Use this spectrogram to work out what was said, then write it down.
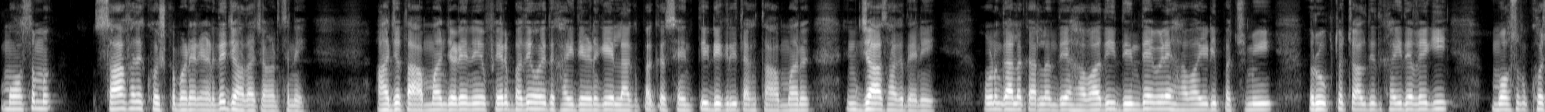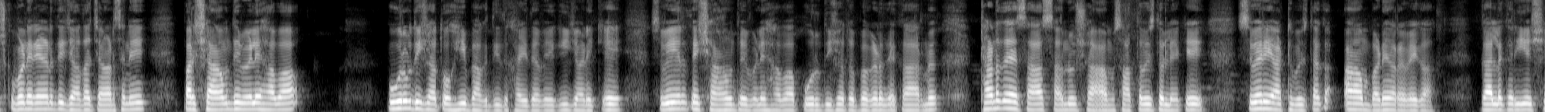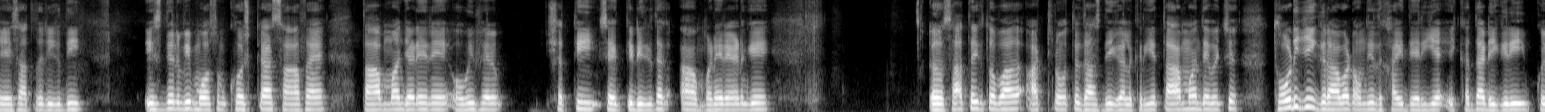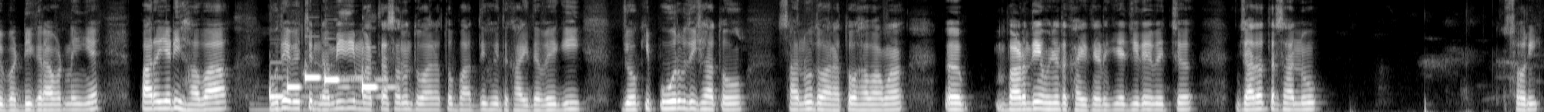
ਮੌਸਮ ਸਾਫ਼ ਅਤੇ ਖੁਸ਼ਕ ਬਣੇ ਰਹਿਣ ਦੇ ਜ਼ਿਆਦਾ ਚਾਂਸ ਨੇ। ਅੱਜ ਤਾਪਮਾਨ ਜਿਹੜੇ ਨੇ ਫਿਰ ਵਧੇ ਹੋਏ ਦਿਖਾਈ ਦੇਣਗੇ। ਲਗਭਗ 37 ਡਿਗਰੀ ਤੱਕ ਤਾਪਮਾਨ ਜਾ ਸਕਦੇ ਨੇ। ਹੁਣ ਗੱਲ ਕਰ ਲੈਂਦੇ ਆ ਹਵਾ ਦੀ। ਦਿਨ ਦੇ ਵੇਲੇ ਹਵਾ ਜਿਹੜੀ ਪੱਛਮੀ ਰੂਪ ਤੋਂ ਚੱਲਦੀ ਦਿਖਾਈ ਦੇਵੇਗੀ। ਮੌਸਮ ਖੁਸ਼ਕ ਬਣੇ ਰਹਿਣ ਦੇ ਜ਼ਿਆਦਾ ਚਾਂਸ ਨੇ, ਪਰ ਸ਼ਾਮ ਦੇ ਵੇਲੇ ਹਵਾ ਪੂਰਬ ਦਿਸ਼ਾ ਤੋਂ ਹੀ ਵਗਦੀ ਦਿਖਾਈ ਦੇਵੇਗੀ ਯਾਨੀ ਕਿ ਸਵੇਰ ਤੇ ਸ਼ਾਮ ਦੇ ਵੇਲੇ ਹਵਾ ਪੂਰਬ ਦਿਸ਼ਾ ਤੋਂ ਵਗਣ ਦੇ ਕਾਰਨ ਠੰਡ ਦਾ ਅਹਿਸਾਸ ਸਾਨੂੰ ਸ਼ਾਮ 7 ਵਜੇ ਤੋਂ ਲੈ ਕੇ ਸਵੇਰੇ 8 ਵਜੇ ਤੱਕ ਆਮ ਬਣਿਆ ਰਹੇਗਾ। ਗੱਲ ਕਰੀਏ 6-7 ਤਰੀਕ ਦੀ, ਇਸ ਦਿਨ ਵੀ ਮੌਸਮ ਖੁਸ਼ਕ ਹੈ, ਸਾਫ਼ ਹੈ, ਤਾਪਮਾਨ ਜਿਹੜੇ ਨੇ ਉਹ ਵੀ ਫਿਰ 36-37 ਡਿਗਰੀ ਤੱਕ ਆਮ ਬਣੇ ਰਹਿਣਗੇ। 7 ਤਰੀਕ ਤੋਂ ਬਾਅਦ 8 9 ਤੇ 10 ਦੀ ਗੱਲ ਕਰੀਏ ਤਾਪਮਾਨ ਦੇ ਵਿੱਚ ਥੋੜੀ ਜਿਹੀ ਗਿਰਾਵਟ ਆਉਂਦੀ ਦਿਖਾਈ ਦੇ ਰਹੀ ਹੈ। ਇੱਕ ਅੱਧਾ ਡਿਗਰੀ ਕੋਈ ਵੱਡੀ ਗਿਰਾਵਟ ਨਹੀਂ ਹੈ, ਪਰ ਜਿਹੜੀ ਹਵਾ ਉਹਦੇ ਵਿੱਚ ਨਮੀ ਦੀ ਮਾਤਰਾ ਸਾਨੂੰ ਦੁਬਾਰਾ ਤੋਂ ਵੱਧਦੀ ਹੋਈ ਦਿਖਾਈ ਦੇਵੇਗੀ, ਜੋ ਕਿ ਪੂਰਬ ਦਿਸ਼ਾ ਤੋਂ ਸਾਨੂੰ ਦੁਬਾਰਾ ਤੋਂ ਹਵਾਵਾਂ ਬਣਦੀਆਂ ਹੋਈਆਂ ਦਿਖਾਈ ਦੇਣਗੀਆਂ, ਜਿਹਦੇ ਵਿੱਚ ਜ਼ਿਆਦਾਤਰ ਸਾਨੂੰ ਸੌਰੀ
